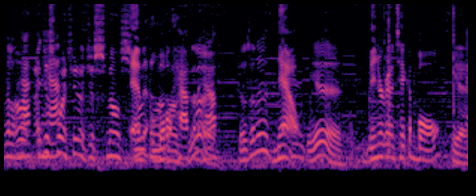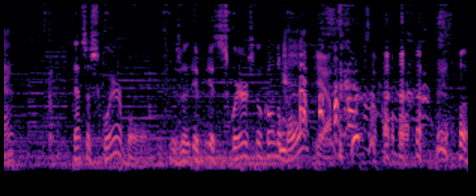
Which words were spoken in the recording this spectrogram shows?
Little Oh, half I just half. want you to just smell so And a little doggone half and half. Doesn't it? Now, Yeah. then you're going to take a bowl. Yeah. Okay. That's a square bowl. Is it? If it's square, still called a bowl? Yeah, it's still called a bowl.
